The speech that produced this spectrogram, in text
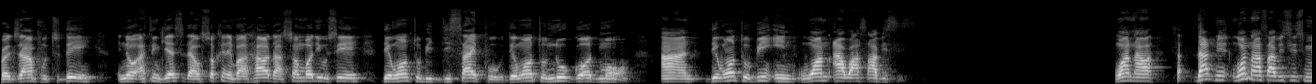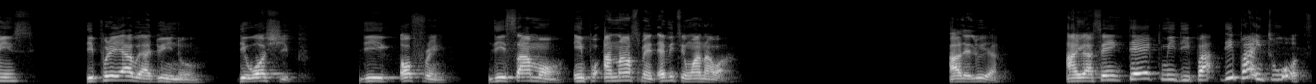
For example, today, you know, I think yesterday I was talking about how that somebody will say they want to be disciple, they want to know God more, and they want to be in one-hour services. One hour. That means one hour services means the prayer we are doing, you know, the worship, the offering, the sermon, announcement, everything one hour. Hallelujah. And you are saying, take me deeper. Deeper into what?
